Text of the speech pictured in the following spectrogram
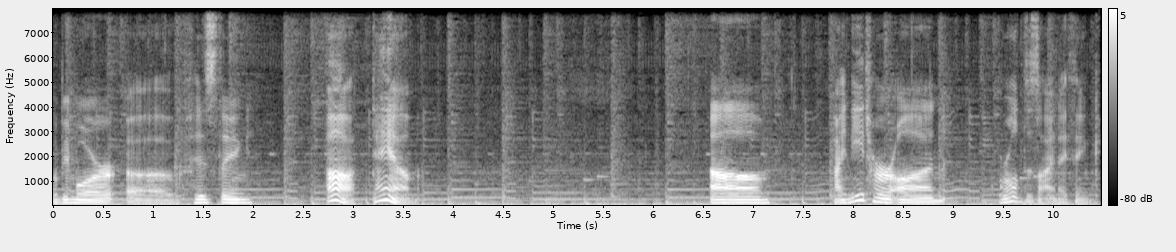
would be more of his thing. Ah, damn. Um, I need her on world design, I think.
